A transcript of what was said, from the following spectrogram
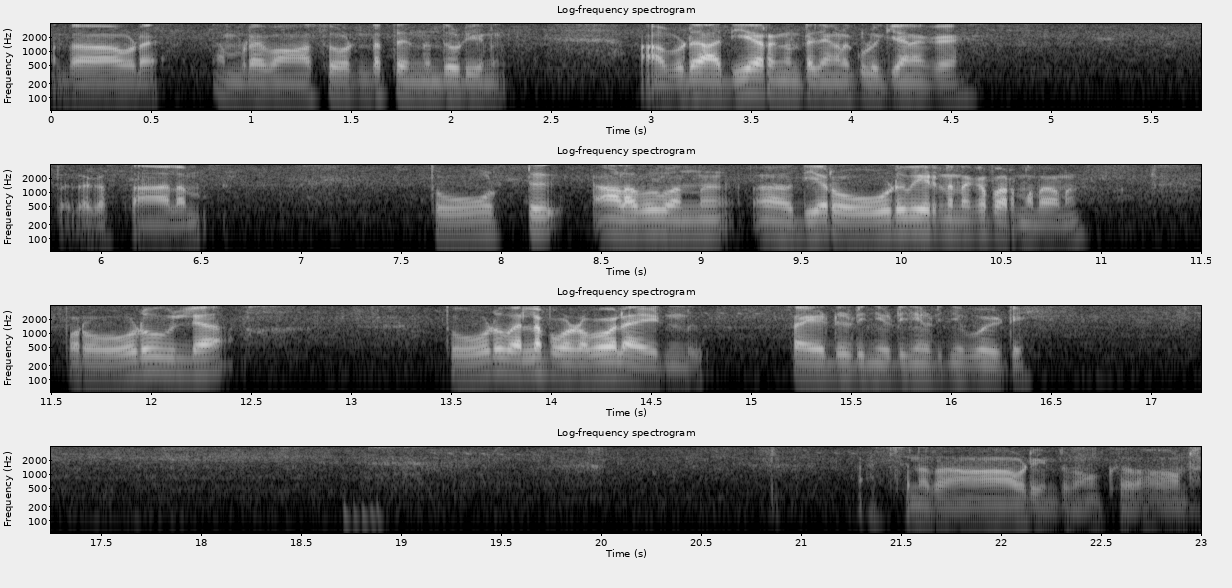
അതാ അവിടെ നമ്മുടെ വാസോട്ടിന്റെ തെങ്ങും തൊടിയാണ്. അവിടെ അധികം ഇറങ്ങട്ടെ ഞങ്ങൾ കുളിക്കാനൊക്കെ. ഇപ്പം ഇതൊക്കെ സ്ഥലം തോട്ട് അളവ് വന്ന് അധികം റോഡ് വരുന്നതൊക്കെ പറഞ്ഞതാണ്. അപ്പോൾ റോഡും ഇല്ല. തോട് വല്ല പുഴ പോലെ ആയിട്ടുണ്ട്. സൈഡ് ഇടിഞ്ഞ് ഇടിഞ്ഞ് പോയിട്ടേ അച്ഛനതാ അവിടെ ഉണ്ട്. നമുക്ക് അതാണ്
